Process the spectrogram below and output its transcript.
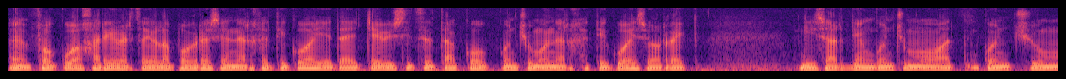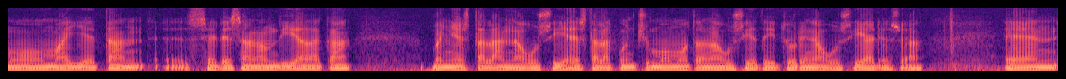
en fokua jarri bertzaiola pobrezia energetikoa eta etxe bizitzetako kontsumo energetikoa iz horrek gizartien kontsumo, kontsumo maietan eh, zer esan handia daka, baina ez la nagusia, ez la kontsumo mota nagusia eta iturri nagusia ere, osea. En,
